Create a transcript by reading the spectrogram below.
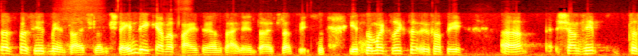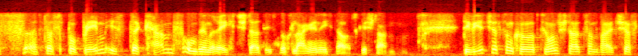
das, passiert mir in Deutschland ständig, aber bald werden es alle in Deutschland wissen. Jetzt nochmal zurück zur ÖVP. Äh, schauen Sie, das, das Problem ist, der Kampf um den Rechtsstaat ist noch lange nicht ausgestanden. Die Wirtschafts- und Korruptionsstaatsanwaltschaft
